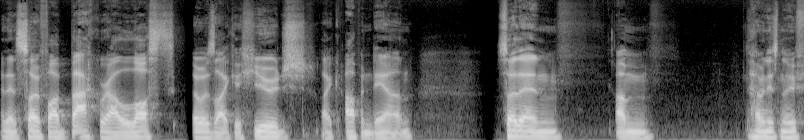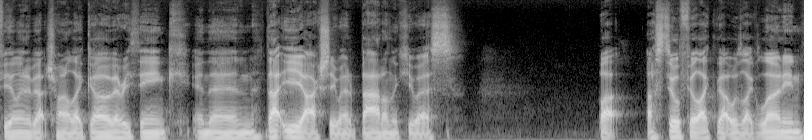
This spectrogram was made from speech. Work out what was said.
and then so far back where I lost. It was like a huge like up and down. So then I'm having this new feeling about trying to let go of everything. And then that year I actually went bad on the QS. But I still feel like that was like learning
